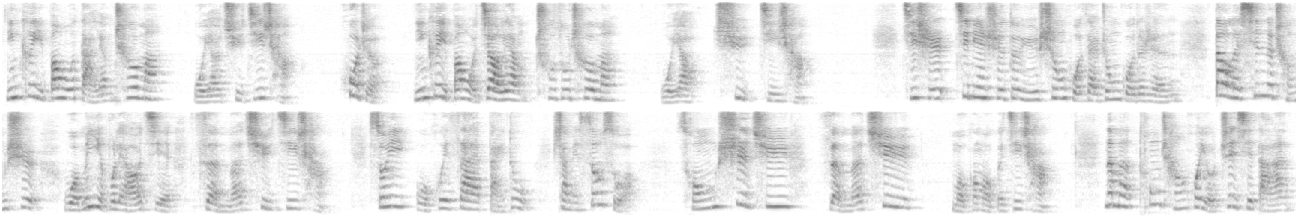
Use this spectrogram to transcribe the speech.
您可以帮我打辆车吗？我要去机场。”或者“您可以帮我叫辆出租车吗？我要去机场。”其实，即便是对于生活在中国的人，到了新的城市，我们也不了解怎么去机场，所以我会在百度。上面搜索从市区怎么去某个某个机场，那么通常会有这些答案。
